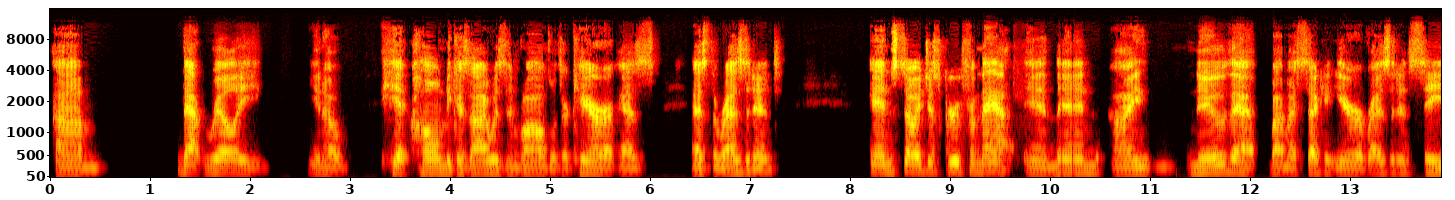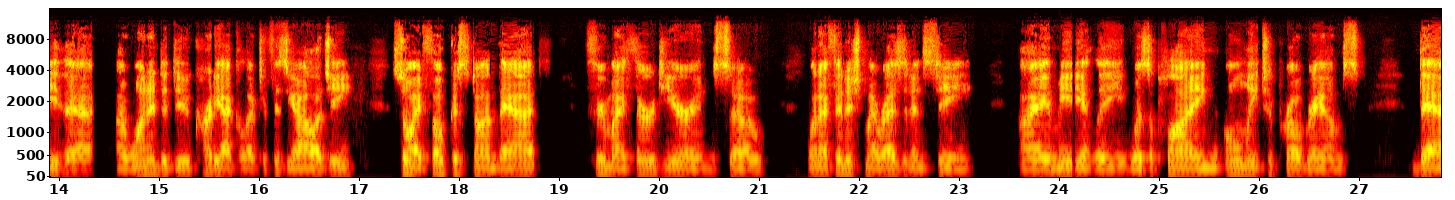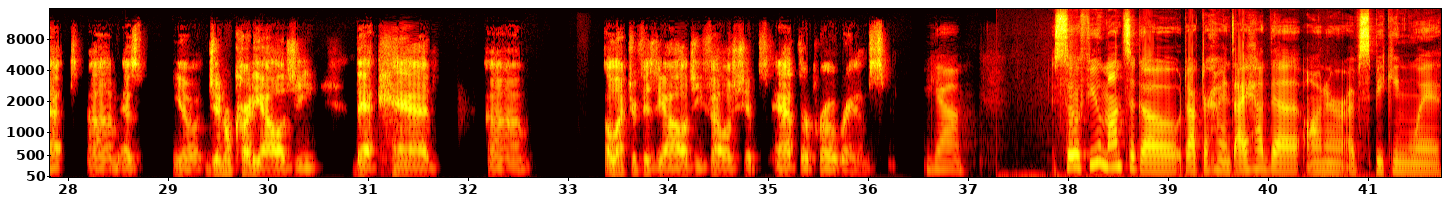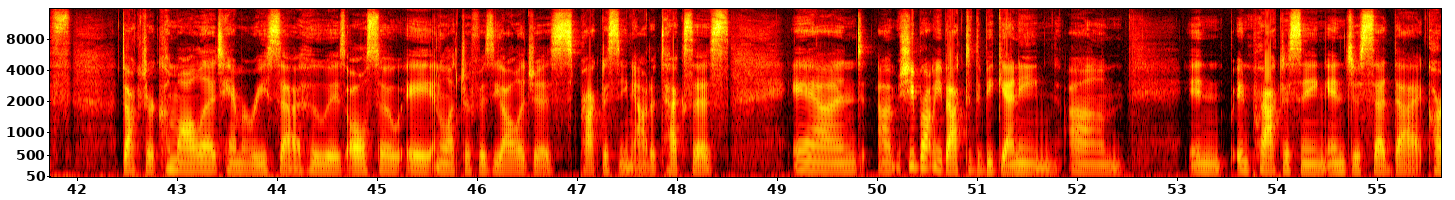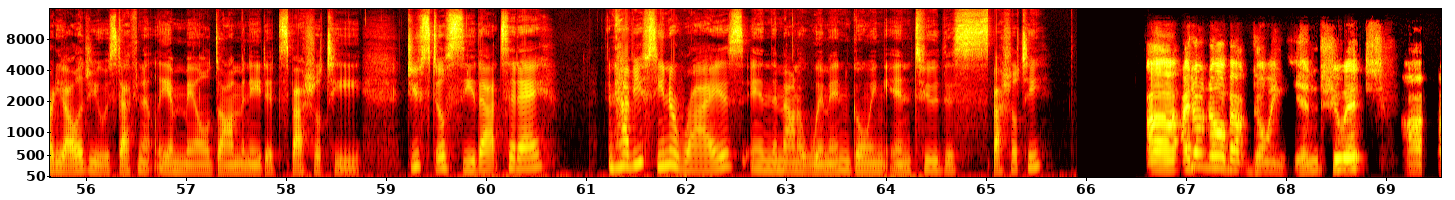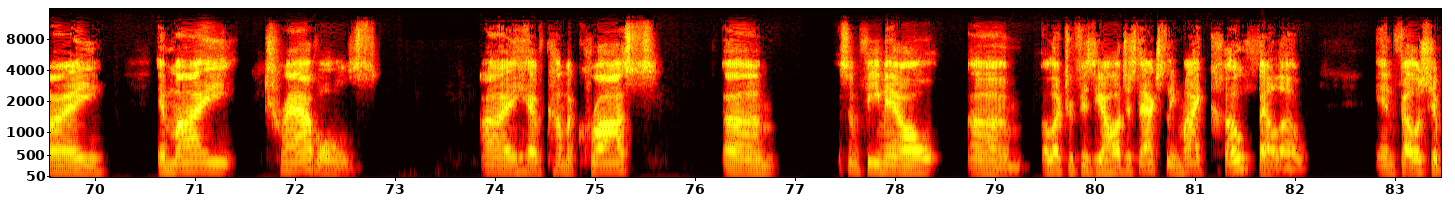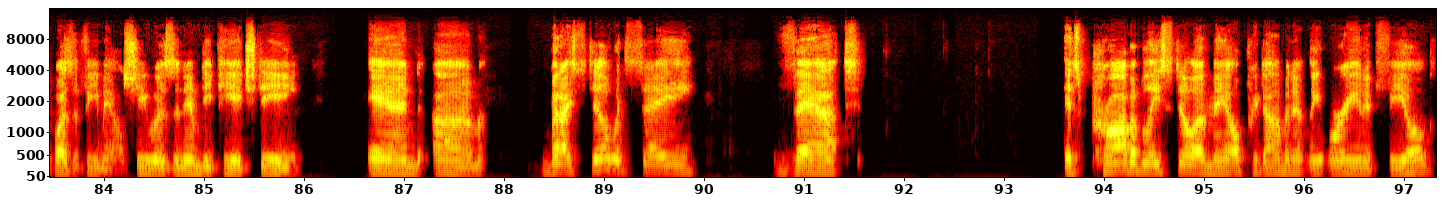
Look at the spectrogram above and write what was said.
um, that really, you know, hit home because I was involved with her care as as the resident. And so it just grew from that. And then I knew that by my second year of residency that I wanted to do cardiac electrophysiology. So I focused on that through my third year. And so when I finished my residency, I immediately was applying only to programs that, um, as you know, general cardiology that had um, electrophysiology fellowships at their programs. Yeah. So a few months ago, Dr. Hynes, I had the honor of speaking with Dr. Kamala Tamirisa, who is also a, an electrophysiologist practicing out of Texas. And um, she brought me back to the beginning um, in in practicing and just said that cardiology was definitely a male dominated specialty. Do you still see that today? And have you seen a rise in the amount of women going into this specialty? Uh, I don't know about going into it. I, in my travels, I have come across um, some female um, electrophysiologists. Actually, my co-fellow in fellowship was a female. She was an MD PhD, and um, but I still would say that it's probably still a male predominantly oriented field.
